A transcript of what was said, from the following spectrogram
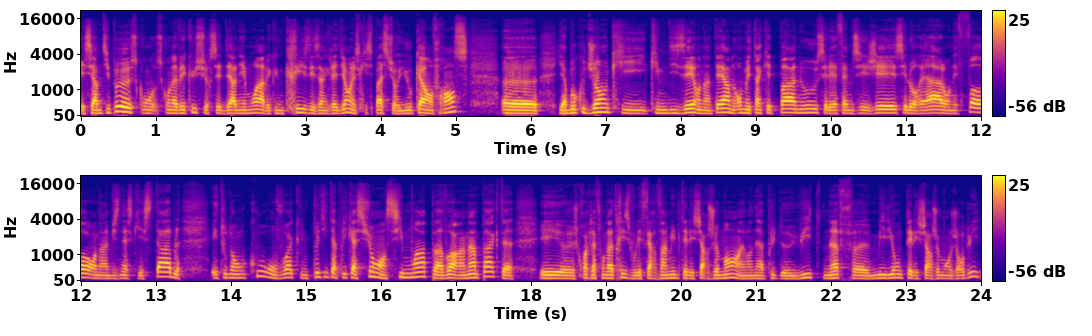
Et c'est un petit peu ce qu'on ce qu'on a vécu sur ces derniers mois avec une crise des ingrédients et ce qui se passe sur Yuka en France. Euh, il y a beaucoup de gens qui, qui me disaient en interne, oh mais t'inquiète pas, nous c'est les FMCG, c'est L'Oréal, on est fort, on a un business qui est stable. Et tout d'un coup, on voit qu'une petite application en six mois peut avoir un impact. Et euh, je crois que la fondatrice voulait faire 20 000 téléchargements, elle en est à plus de 8, 9 euh, millions de téléchargements aujourd'hui.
